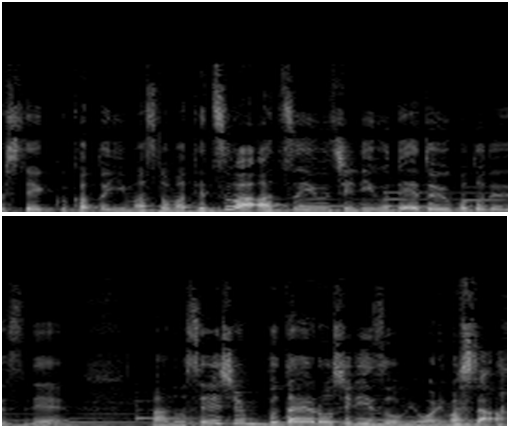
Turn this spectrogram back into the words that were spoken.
していくかと言いますと、まあ、鉄は熱いうちに打てということでですねあの青春豚野郎シリーズを見終わりました。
